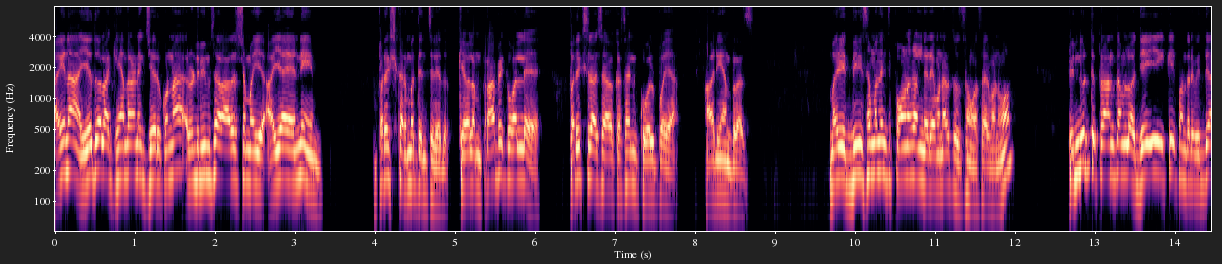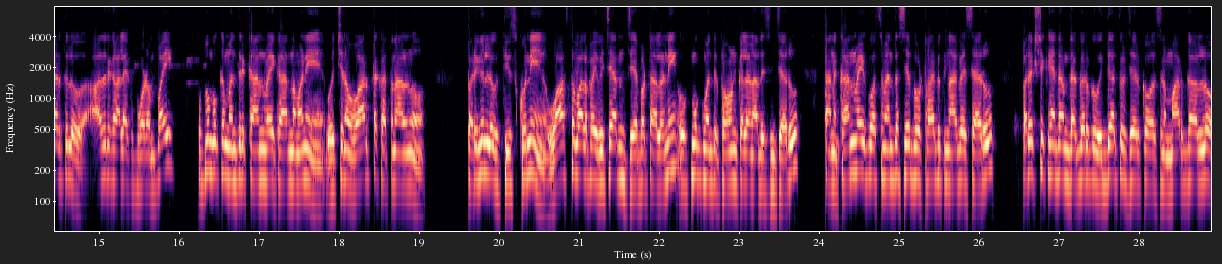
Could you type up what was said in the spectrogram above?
అయినా ఏదోలా కేంద్రానికి చేరుకున్న రెండు నిమిషాలు ఆలస్యం అయ్యి అయ్యాయని పరీక్షకు అనుమతించలేదు. కేవలం ట్రాఫిక్ వల్లే పరీక్ష రాసే అవకాశాన్ని కోల్పోయా ఆర్యన్ రాజ్. మరి దీనికి సంబంధించి పవన్ కళ్యాణ్ గారు ఏమన్నారో చూస్తాం ఒకసారి మనము. పెందుర్తి ప్రాంతంలో జేఈకి కొందరు విద్యార్థులు హాజరు కాలేకపోవడంపై ఉప ముఖ్యమంత్రి కాన్వాయ్ కారణమని వచ్చిన వార్తా కథనాలను పరిగణలోకి తీసుకుని వాస్తవాలపై విచారణ చేపట్టాలని ఉప ముఖ్యమంత్రి పవన్ కళ్యాణ్ ఆదేశించారు. తన కాన్వాయ్ కోసం ఎంతసేపు ట్రాఫిక్ నాపేశారు? పరీక్ష కేంద్రం దగ్గరకు విద్యార్థులు చేరుకోవాల్సిన మార్గాల్లో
